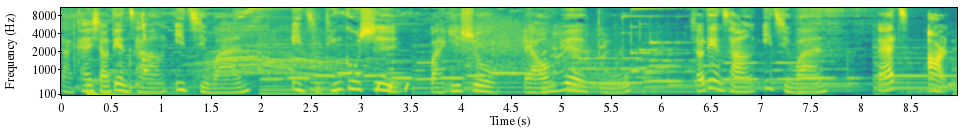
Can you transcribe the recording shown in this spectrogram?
打开小典藏，一起玩，一起听故事，玩艺术，聊阅读。小典藏一起玩，That's Art。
